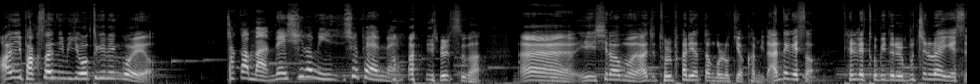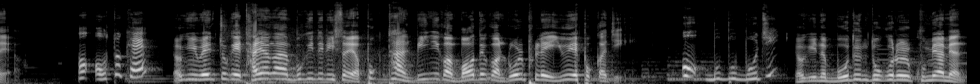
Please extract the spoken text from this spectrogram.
아니 박사님 이게 어떻게 된 거예요? 잠깐만, 내 실험이 실패했네. 이럴 수가. 아, 이 실험은 아주 돌팔이었던 걸로 기억합니다. 안 되겠어. 텔레토비들을 무찔러야겠어요. 어, 어떻게? 여기 왼쪽에 다양한 무기들이 있어요. 폭탄, 미니건, 머드건, 롤플레이, UFO까지. 어, 뭐, 뭐, 뭐지? 여기는 모든 도구를 구매하면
